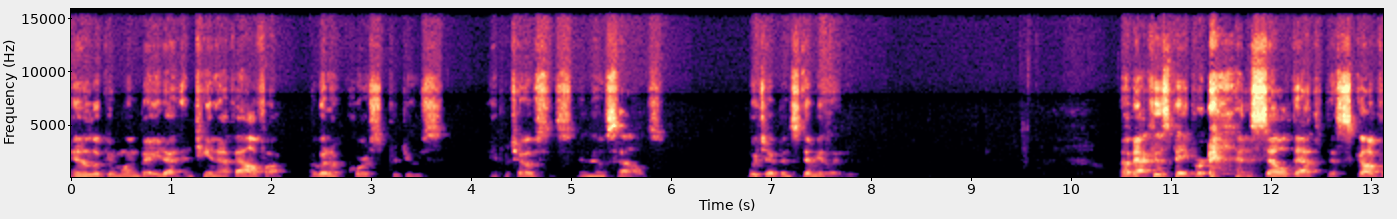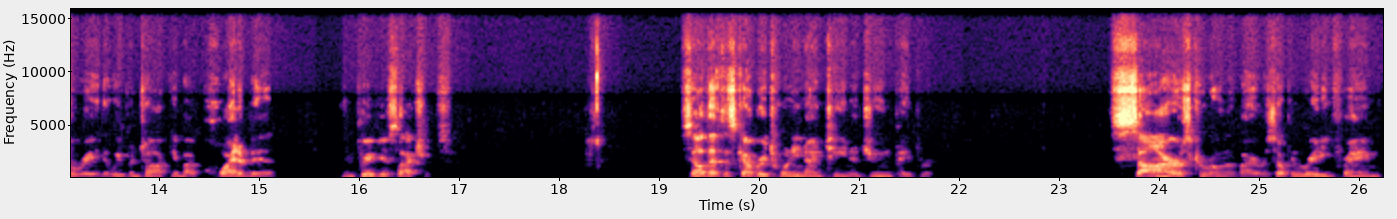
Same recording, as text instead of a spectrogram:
interleukin 1 beta and TNF alpha are going to, of course, produce apoptosis in those cells, which have been stimulated. Now, back to this paper and cell death discovery that we've been talking about quite a bit in previous lectures. Cell Death Discovery 2019, a June paper. SARS coronavirus, open reading frame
